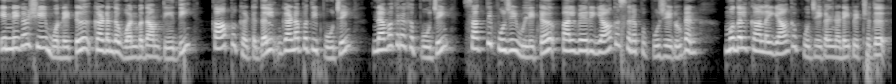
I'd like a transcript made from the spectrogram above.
இந்நிகழ்ச்சியை முன்னிட்டு கடந்த ஒன்பதாம் தேதி காப்பு கட்டுதல் கணபதி பூஜை நவகிரக பூஜை சக்தி பூஜை உள்ளிட்ட பல்வேறு யாக சிறப்பு பூஜைகளுடன் முதல் கால யாக பூஜைகள் நடைபெற்றது.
